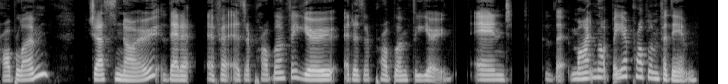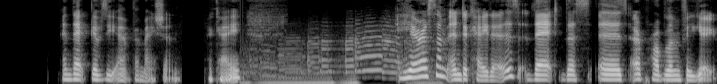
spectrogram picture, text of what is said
problem. Just know that it, if it is a problem for you, it is a problem for you. And that might not be a problem for them. And that gives you information. Okay. Here are some indicators that this is a problem for you.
